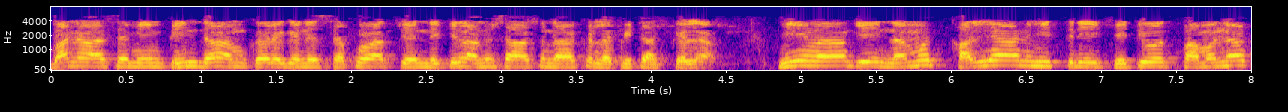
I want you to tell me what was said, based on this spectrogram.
බණ අසමින් පින්දාම් කරගෙන සපවත් වෙන්න කියලා අනුශාසනා කරලා පිටත් කළා. මේ වාගේ නමුත් කල්යාණ මිත්‍රී කෙටියොත් පමණක්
